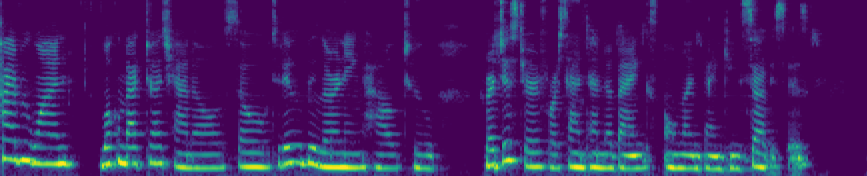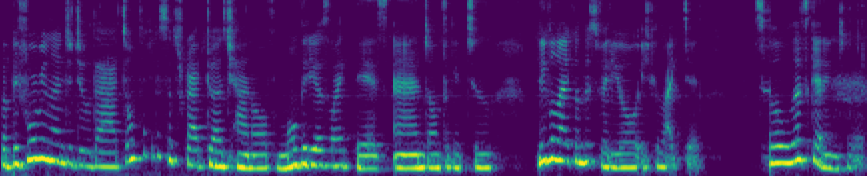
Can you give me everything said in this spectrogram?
Hi everyone, welcome back to our channel. So today we'll be learning how to register for Santander Bank's online banking services. But before we learn to do that, don't forget to subscribe to our channel for more videos like this and don't forget to leave a like on this video if you liked it. So let's get into it.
